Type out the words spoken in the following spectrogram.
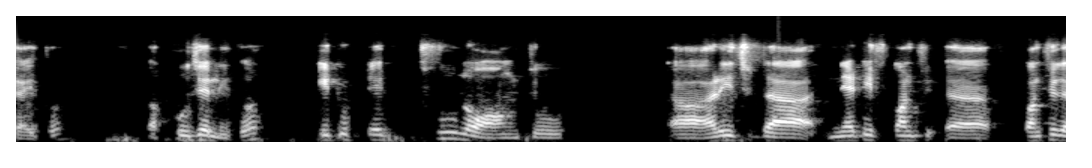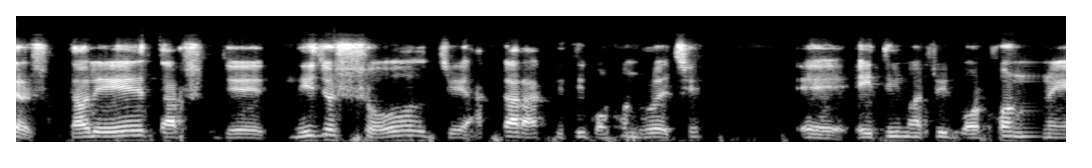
চাইতো বা খুঁজে নিত it would take too long to reach the native configuration তাহলে তার যে নিজস্ব যে আকার আকৃতি গঠন রয়েছে এই ত্রিমাত্রিক গঠনে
